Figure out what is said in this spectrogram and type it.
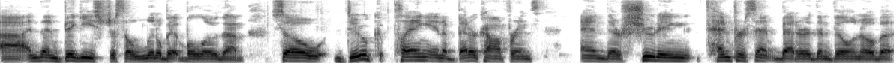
uh, and then Big East just a little bit below them. So, Duke playing in a better conference, and they're shooting 10% better than Villanova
